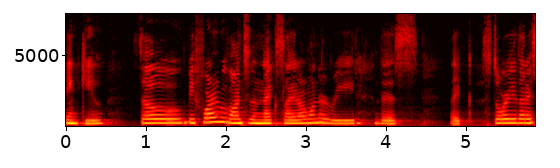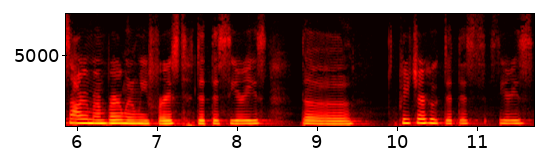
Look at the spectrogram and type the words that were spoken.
thank you. So before I move on to the next slide, I want to read this like story that I saw. I remember when we first did this series, the preacher who did this series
